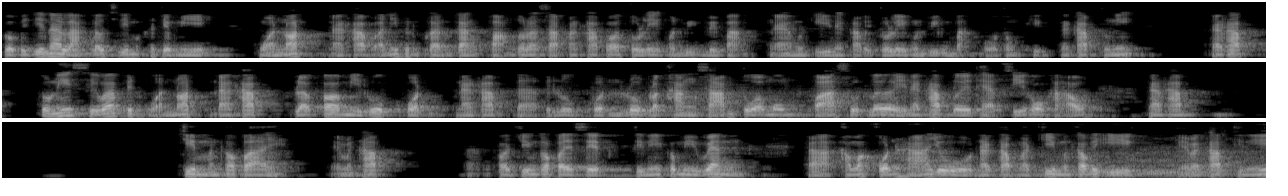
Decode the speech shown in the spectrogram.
กดไปที่หน้าหลักแล้วทีนี้มันก็จะมีหัวน็อตนะครับ อันนี้เป็นการการขวางโทรศัพท์นะครับเพราะตัวเลขมันวิ่งไปบังนะเมื่อกี้นะครับไอ้ตัวเลขมันวิ่งบังโอ้ต้องพลิกนะครับ ตรงนี้นะครับ ตรงนี้ถือว่าเป็นหัวน็อตนะครับ แล้วก็มีรูปคนนะครับแต่เป็นรูปคนรูประฆังสามตัวมุมขวาสุดเลยนะครับ โดยแถบสีขาวๆนะครับ จิ้มมันเข้าไปเห็นไหมครับ พอจิ้มเข้าไปเสร็จ ทีนี้ก็มีแว่นคำว่าค้นหาอยู่นะครับมาจิ้มมันเข้าไปอีกเห็นไหมครับ ทีนี้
